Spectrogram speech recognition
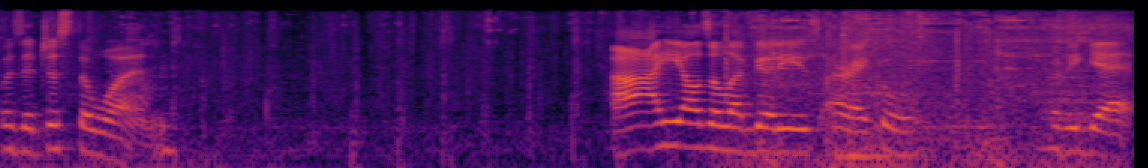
was it just the one? Ah, he also left goodies. All right, cool. What do we get?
